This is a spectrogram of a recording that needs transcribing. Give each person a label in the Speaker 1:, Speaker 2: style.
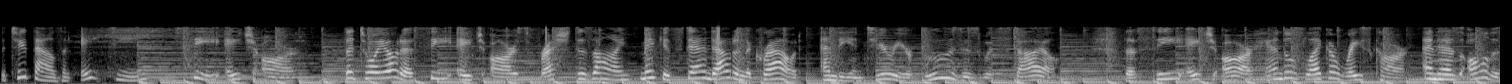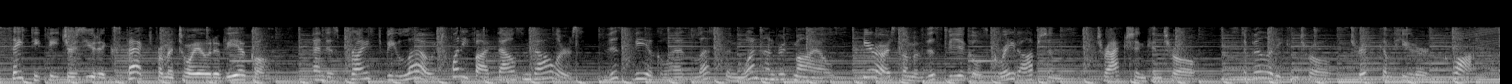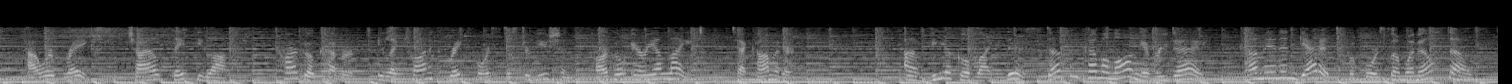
Speaker 1: The 2018 CHR. The Toyota CHR's fresh design make it stand out in the crowd, and the interior oozes with style. The CHR handles like a race car and has all the safety features you'd expect from a Toyota vehicle and is priced below $25,000. This vehicle has less than 100 miles. Here are some of this vehicle's great options. Traction control, stability control, trip computer, clock, power brakes, child safety locks, cargo cover, electronic brake force distribution, cargo area light, tachometer. A vehicle like this doesn't come along every day. Come in and get it before someone else does.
